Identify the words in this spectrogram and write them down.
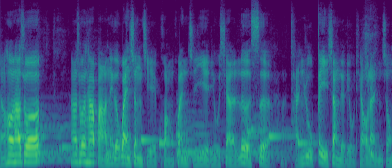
然后他说，他说他把那个万圣节狂欢之夜留下的垃圾弹入背上的柳条篮中。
